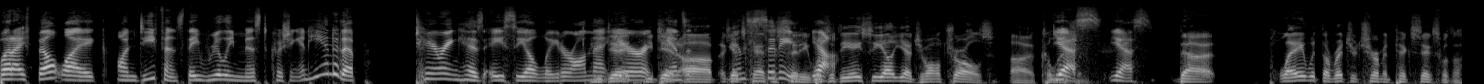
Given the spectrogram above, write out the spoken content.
but I felt like on defense they really missed Cushing, and he ended up tearing his ACL later on that did. year at Kansas, uh, against Kansas City. Was yeah. it the ACL? Yeah, Jamaal Charles uh, collision. yes, yes. the play with the Richard Sherman pick six was a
